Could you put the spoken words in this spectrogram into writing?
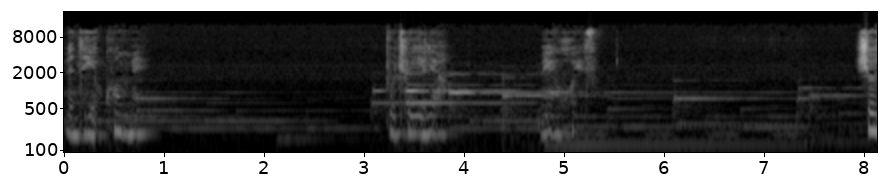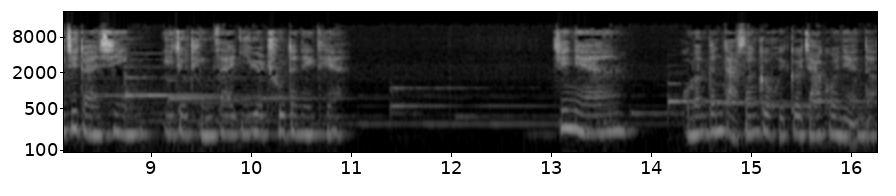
问他有空没？不出意料，没有回复。手机短信依旧停在一月初的那天。今年，我们本打算各回各家过年的。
